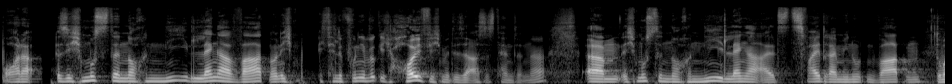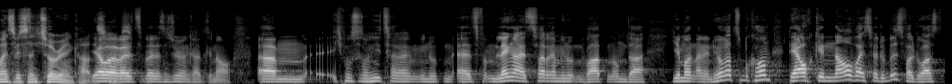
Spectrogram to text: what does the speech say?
boah, da, also ich musste noch nie länger warten und ich, ich telefoniere wirklich häufig mit dieser Assistentin. Ne? Ähm, ich musste noch nie länger als zwei, drei Minuten warten. Du meinst mit Centurion Card? Ja, aber bei, bei der Centurion Card, genau. Ähm, ich musste noch nie zwei, drei Minuten, äh, länger als zwei, drei Minuten warten, um da jemanden an den Hörer zu bekommen, der auch genau weiß, wer du bist, weil du hast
